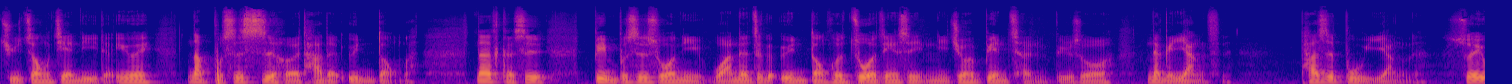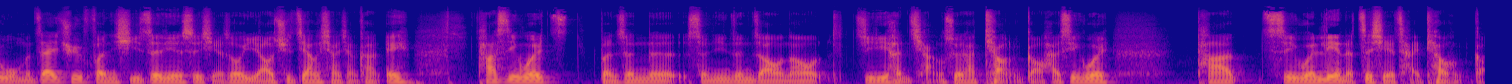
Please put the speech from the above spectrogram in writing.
举重健力的，因为那不是适合他的运动嘛。那可是并不是说你玩的这个运动或做这件事情，你就会变成比如说那个样子，它是不一样的。所以我们再去分析这件事情的时候，也要去这样想想看，诶，他是因为本身的神经征召，然后肌力很强，所以他跳很高，还是因为他是因为练了这些才跳很高？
